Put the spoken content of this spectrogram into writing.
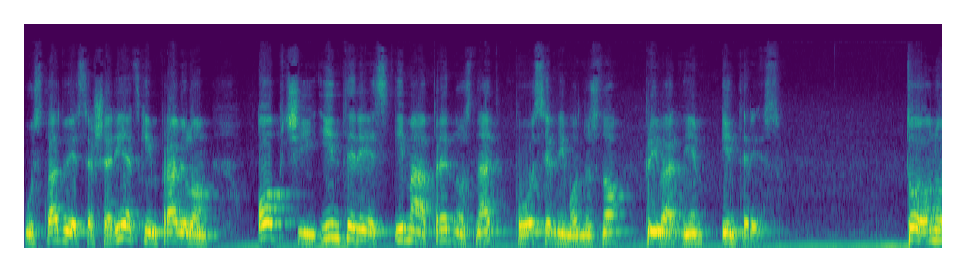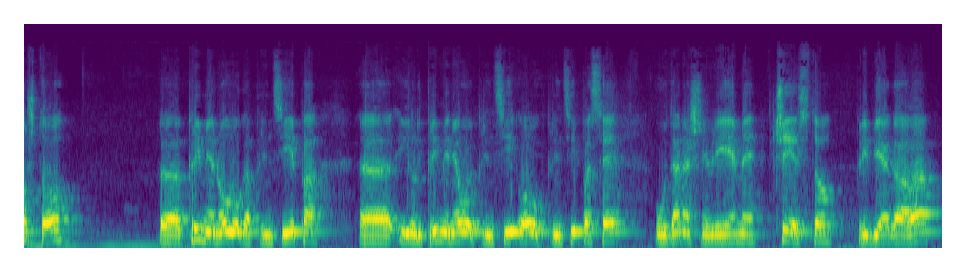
uskladuje sa šarijatskim pravilom opći interes ima prednost nad posebnim, odnosno privatnim interesom. To je ono što e, primjen ovoga principa e, ili primjen ovog, principa, ovog principa se u današnje vrijeme često pribjegava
